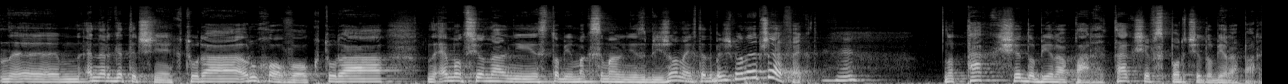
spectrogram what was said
em, energetycznie, która ruchowo, która emocjonalnie jest Tobie maksymalnie zbliżona i wtedy będziesz miał najlepszy efekt. No tak się dobiera pary, tak się w sporcie dobiera pary,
